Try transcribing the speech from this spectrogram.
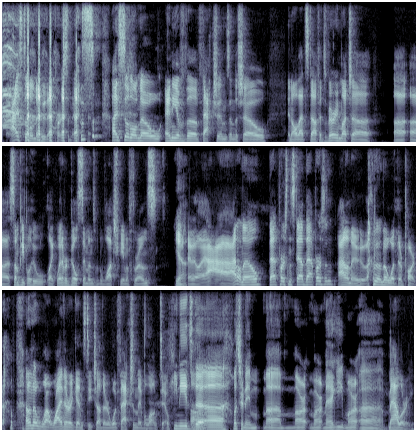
I still don't know who that person is. I still don't know any of the factions in the show and all that stuff. It's very much a. Uh, uh, some people who like whenever Bill Simmons would watch Game of Thrones, Yeah. and they're like, ah, I don't know. That person stabbed that person. I don't know who. I don't know what they're part of. I don't know why, why they're against each other, what faction they belong to. He needs Um, the uh what's her name? Uh Mar, Mar Maggie Mar uh Mallory.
